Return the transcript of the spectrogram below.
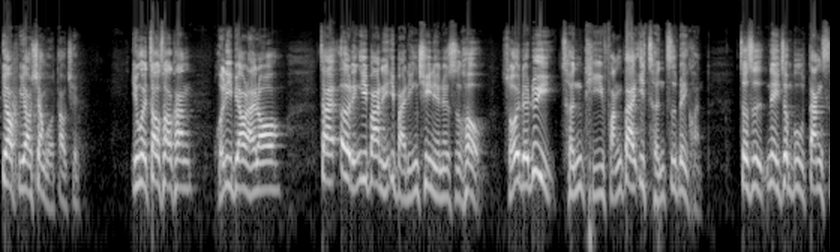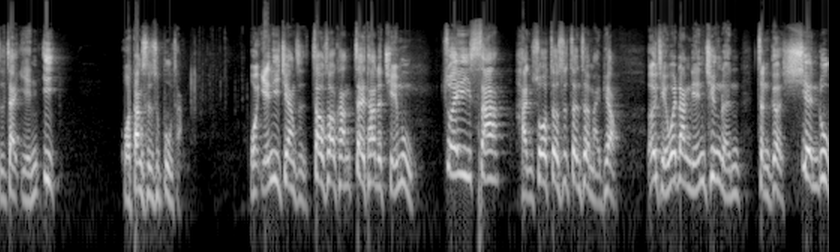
要不要向我道歉？因为赵少康回力标来喽，在二零一八年一百零七年的时候，所谓的绿城提房贷一层自备款，这是内政部当时在研议，我当时是部长，我研议这样子，赵少康在他的节目追杀喊说这是政策买票，而且会让年轻人整个陷入。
